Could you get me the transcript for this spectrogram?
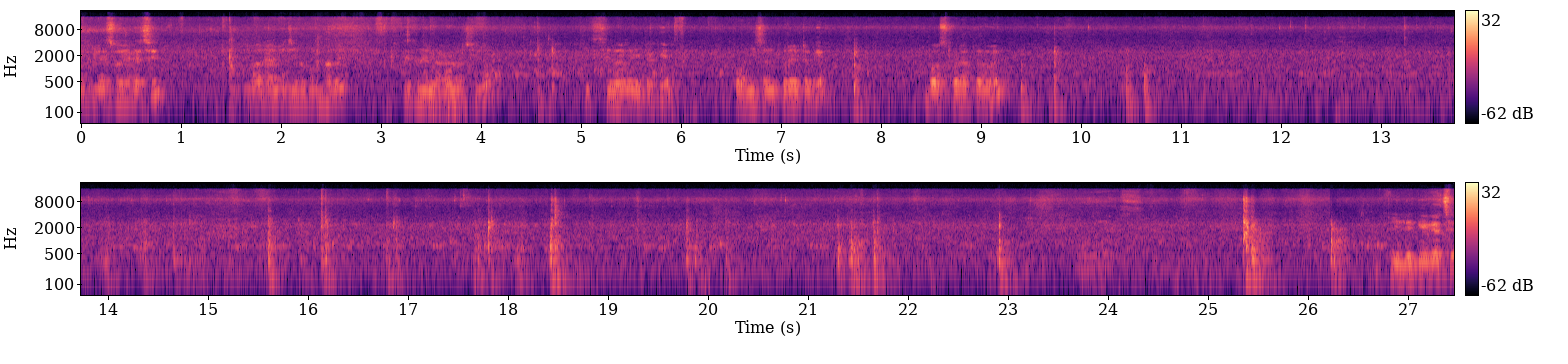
রিপ্লেস হয়ে গেছে। এবার আমি যেরকমভাবে এখানে লাগানো ছিল ঠিক সেভাবে এটাকে পজিশন করে এটাকে বস করাতে হবে। এই লেগে গেছে।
